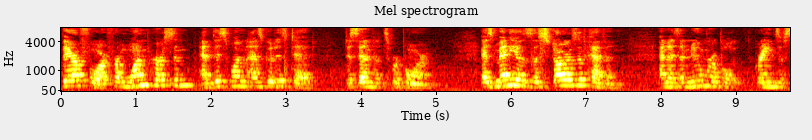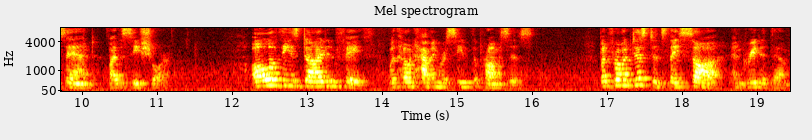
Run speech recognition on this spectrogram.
Therefore, from one person, and this one as good as dead, descendants were born, as many as the stars of heaven, and as innumerable grains of sand by the seashore. All of these died in faith, without having received the promises. But from a distance they saw and greeted them.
